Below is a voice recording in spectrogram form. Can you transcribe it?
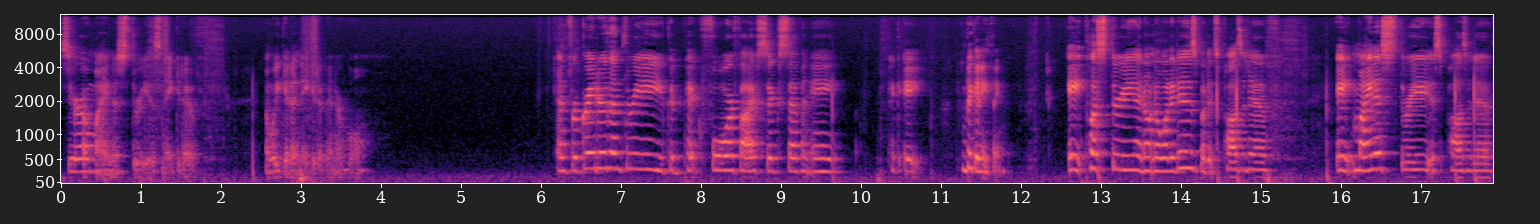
0 minus 3 is negative. And we get a negative interval. And for greater than 3, you could pick 4, 5, 6, 7, 8. Pick 8. You can pick anything. 8 plus 3, I don't know what it is, but it's positive. 8 minus 3 is positive,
